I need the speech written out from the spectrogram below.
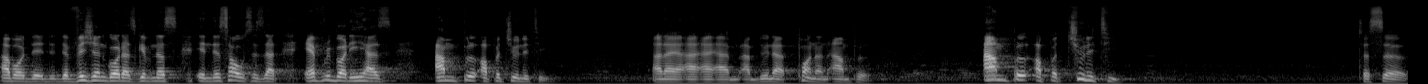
about the, the, the vision God has given us in this house is that everybody has ample opportunity. And I, I, I'm, I'm doing a pun on ample. Ample opportunity to serve.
